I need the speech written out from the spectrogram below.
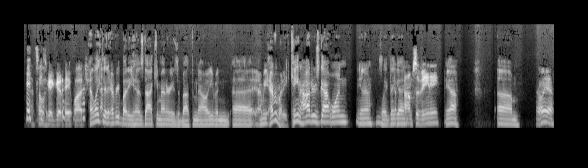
That sounds like a good hate watch. I like that everybody has documentaries about them now. Even uh, I mean, everybody. Kane Hodder's got one. You know, it's like they got Tom Savini. yeah. Um, Oh yeah.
